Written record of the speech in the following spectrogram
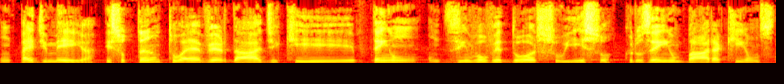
um pé de meia. Isso tanto é verdade que tem um, um desenvolvedor suíço cruzei em um bar aqui uns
